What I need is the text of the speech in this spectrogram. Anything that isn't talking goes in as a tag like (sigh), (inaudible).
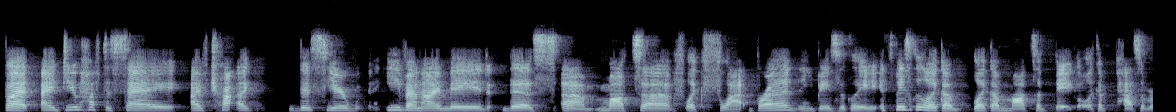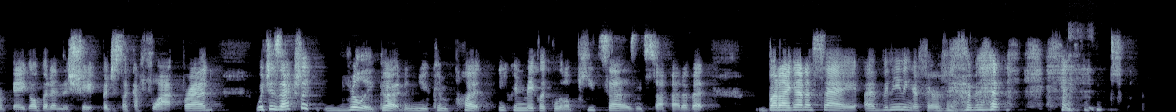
But I do have to say, I've tried like this year. Eva and I made this um, matzah like flatbread, and you basically it's basically like a like a matzah bagel, like a Passover bagel, but in the shape, but just like a flatbread, which is actually really good. And you can put you can make like little pizzas and stuff out of it. But I gotta say, I've been eating a fair (laughs) bit of it, and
